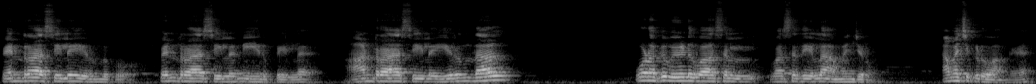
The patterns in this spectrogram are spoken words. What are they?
பெண் ராசியிலே இருந்துக்கோ. பெண் ராசியில் நீ இருப்பில்ல ஆண் ராசியில் இருந்தால் உனக்கு வீடு வாசல் வசதியெல்லாம் அமைஞ்சிரும். அமைச்சிக்கிடுவாங்க.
